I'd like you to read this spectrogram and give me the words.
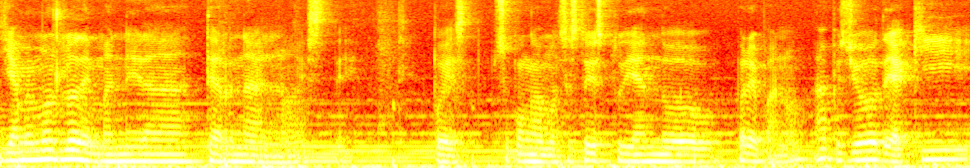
llamémoslo de manera terrenal, ¿no? Este, pues supongamos, estoy estudiando prepa, ¿no? Ah, pues yo de aquí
